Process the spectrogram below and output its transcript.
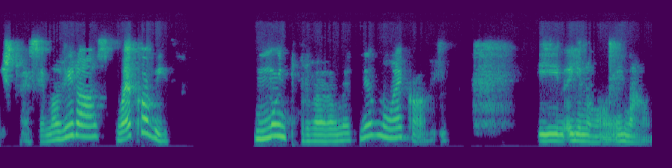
isto vai ser uma virose, não é Covid. Muito provavelmente nele não é Covid. E, e, não, e não,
